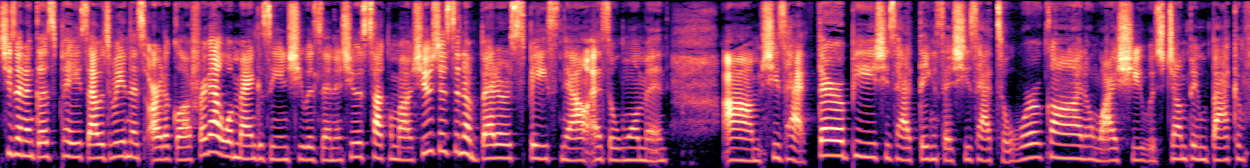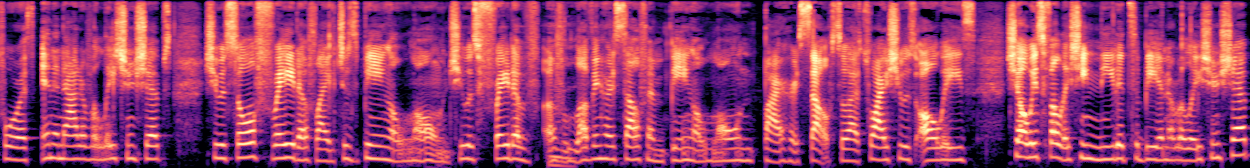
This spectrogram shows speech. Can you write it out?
she's in a good space. I was reading this article. I forgot what magazine she was in, and she was talking about she was just in a better space now as a woman. Um, she's had therapy. She's had things that she's had to work on, and why she was jumping back and forth in and out of relationships. She was so afraid of like just being alone. She was afraid of of loving herself and being alone by herself. So that's why she was always she always felt like she needed to be in a relationship.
